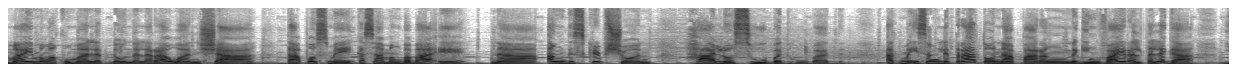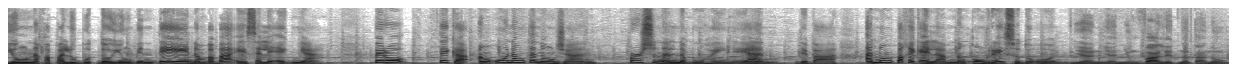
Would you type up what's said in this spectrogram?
may mga kumalat daw na larawan siya, tapos may kasamang babae na ang description halos hubad-hubad. At may isang litrato na parang naging viral talaga, yung nakapalubot daw yung bente ng babae sa leeg niya. Pero, teka, ang unang tanong dyan, personal na buhay niya yan, ba? Anong pakikialam ng Kongreso doon? Yan, yan yung valid na tanong.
